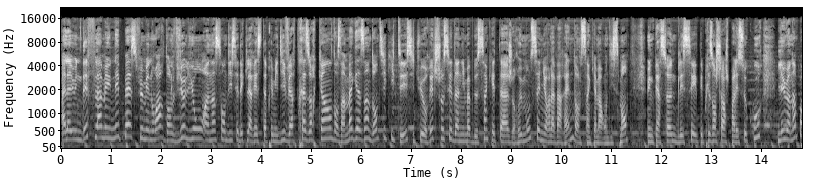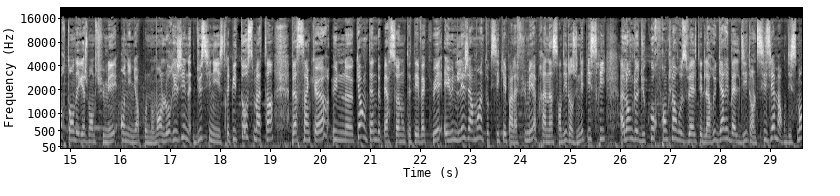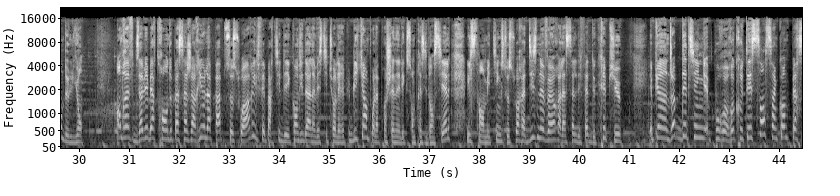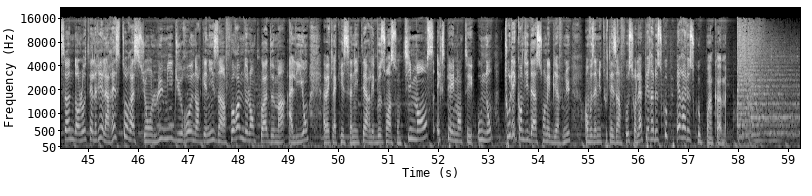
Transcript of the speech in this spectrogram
À la une, des flammes et une épaisse fumée noire dans le Vieux-Lyon. Un incendie s'est déclaré cet après-midi vers 13h15 dans un magasin d'antiquités situé au rez-de-chaussée d'un immeuble de 5 étages rue Monseigneur-Lavarenne dans le 5e arrondissement. Une personne blessée a été prise en charge par les secours. Il y a eu un important dégagement de fumée. On ignore pour le moment l'origine du sinistre. Et puis tôt ce matin, vers 5 heures, une quarantaine de personnes ont été évacuées et une légèrement intoxiquée par la fumée après un incendie dans une épicerie à l'angle du cours Franklin Roosevelt et de la rue Garibaldi dans le 6e arrondissement de Lyon. En bref, Xavier Bertrand de passage à Rio-la-Pape ce soir. Il fait partie des candidats à l'investiture Les Républicains pour la prochaine élection présidentielle. Il sera en meeting ce soir à 19h à la salle des fêtes de Crépieux. Et puis un job dating pour recruter 150 personnes dans l'hôtellerie et la restauration. L'UMI du Rhône organise un forum de l'emploi demain à Lyon. Avec la crise sanitaire, les besoins sont immenses, expérimentés ou non. Tous les candidats sont les bienvenus. On vous a mis toutes les infos sur l'appli et radescoop.com.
